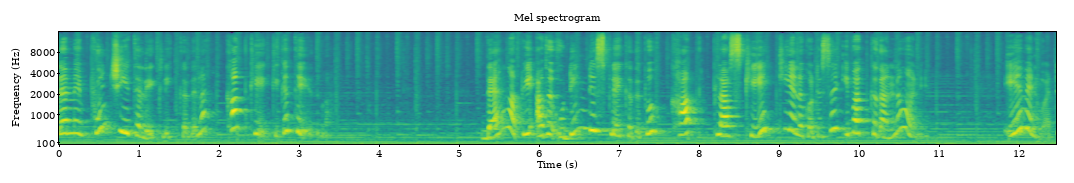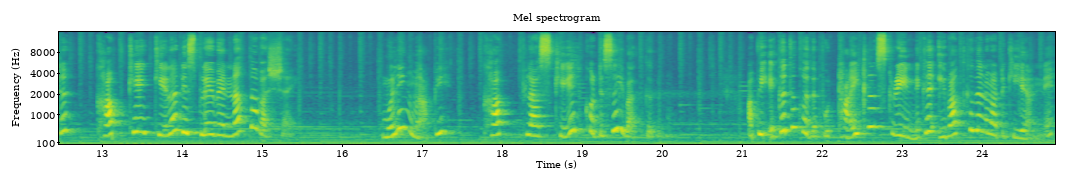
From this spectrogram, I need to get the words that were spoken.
දැන් මේ පුංචි තලේ කලික් කදලා කේක් එක තේදවා. දැන් අපි අද උඩින් ඩිස්පලේ කදපු කප් ප්ලස් කේක් කියන කොටස ඉවත් කදන්න ඕනේ. ඒ වෙනුවට කප් කේක් කියලා ඩිස්පලේ වෙන්නත් අවශ්‍යයි. මුලින්ම අපි කප් ප්ලස් කේක් කොටස ඉවත් කදන. අපි එකතු කොදපු ටයිටල් ස්ක්‍රීන් එක ඉවත් කදනවට කියන්නේ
